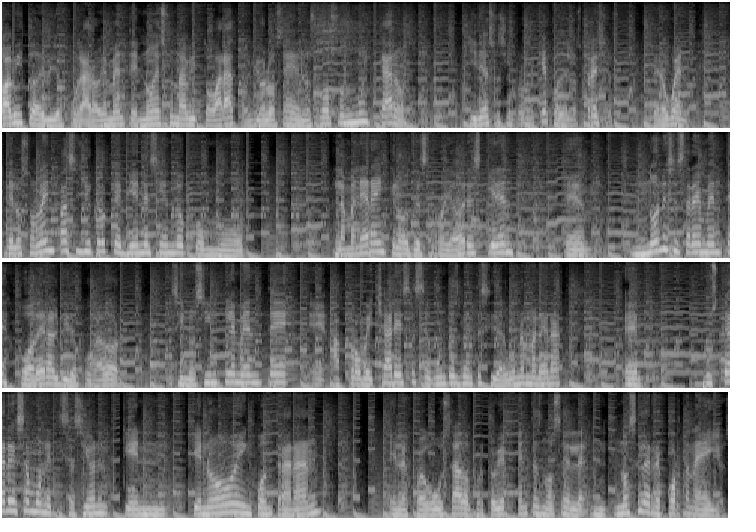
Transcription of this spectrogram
hábito de videojugar. Obviamente no es un hábito barato, yo lo sé, los juegos son muy caros y de eso siempre me quejo, de los precios. Pero bueno, de los online passes yo creo que viene siendo como la manera en que los desarrolladores quieren eh, no necesariamente joder al videojugador, sino simplemente eh, aprovechar esas segundas ventas y de alguna manera eh, buscar esa monetización que, que no encontrarán en el juego usado, porque obviamente no se le, no se le reportan a ellos.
